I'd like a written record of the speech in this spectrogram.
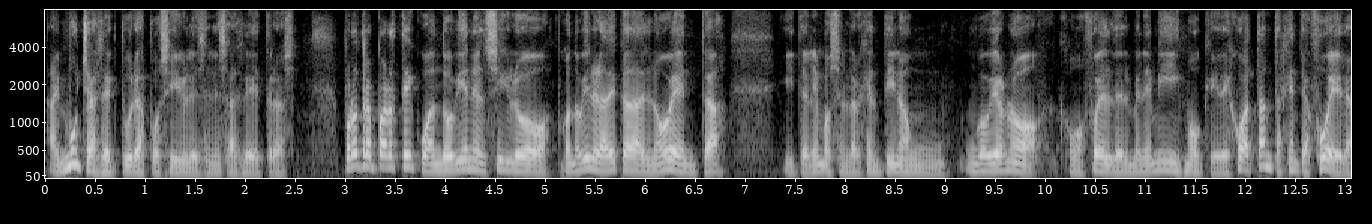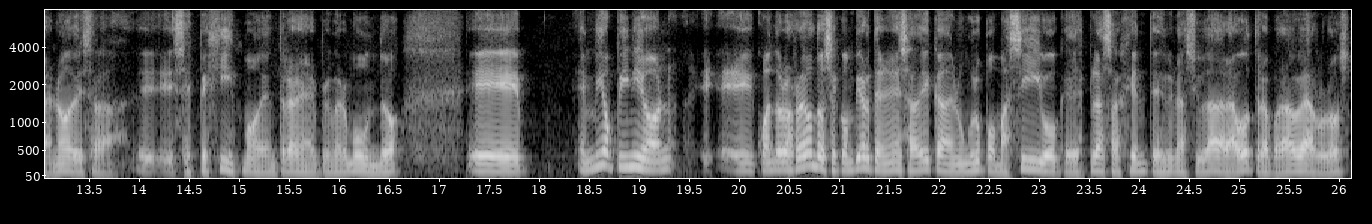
hay muchas lecturas posibles en esas letras. Por otra parte, cuando viene el siglo, cuando viene la década del 90 y tenemos en la Argentina un, gobierno como fue el del menemismo, que dejó a tanta gente afuera, ¿no? de esa, e, ese espejismo de entrar en el primer mundo, eh, en mi opinión, eh, cuando los redondos se convierten en esa década en un grupo masivo que desplaza gente de una ciudad a la otra para verlos,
